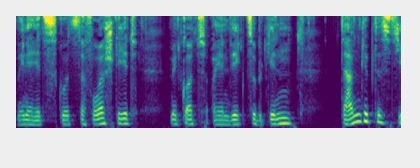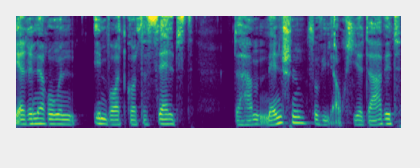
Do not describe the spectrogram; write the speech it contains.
Wenn ihr jetzt kurz davor steht, mit Gott euren Weg zu beginnen, dann gibt es die Erinnerungen im Wort Gottes selbst. Da haben Menschen, so wie auch hier David,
